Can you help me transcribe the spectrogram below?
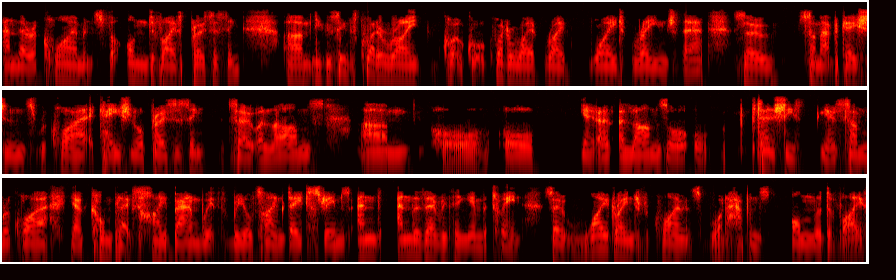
and their requirements for on-device processing, um, you can see there's quite a wide, quite, quite a wide, wide, wide range there. So some applications require occasional processing, so alarms um, or, or you know, alarms or, or potentially you know some require you know complex high bandwidth real time data streams and and there's everything in between. So wide range of requirements what happens on the device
